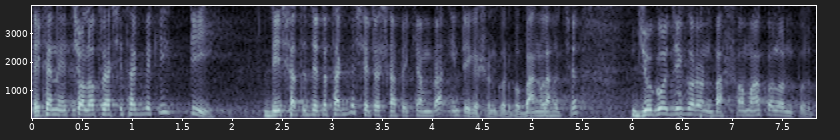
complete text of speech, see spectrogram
এখানে চলক রাশি থাকবে কি? টি ডির সাথে যেটা থাকবে সেটার সাপেক্ষে আমরা ইন্টিগ্রেশন করব। বাংলা হচ্ছে যুগজীকরণ বা সমাকলন করব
